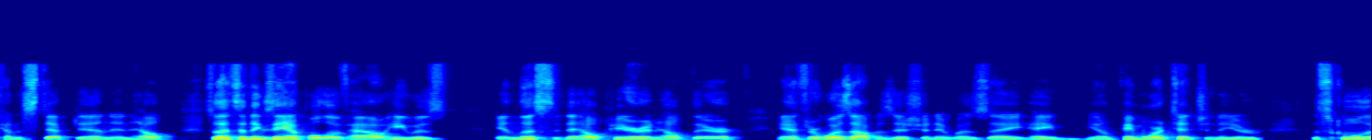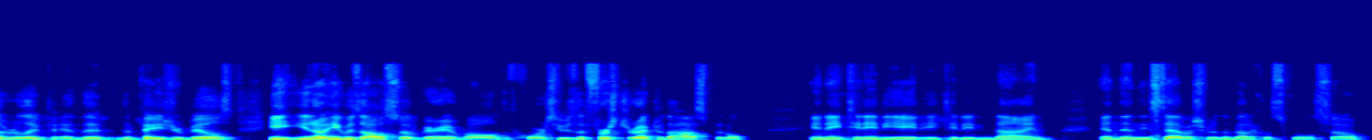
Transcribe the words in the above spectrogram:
kind of stepped in and helped so that's an example of how he was enlisted to help here and help there and if there was opposition it was a hey you know pay more attention to your the school that really that, that pays your bills. He, you know, he was also very involved. Of course, he was the first director of the hospital in 1888, 1889, and then the establishment of the medical school. So,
